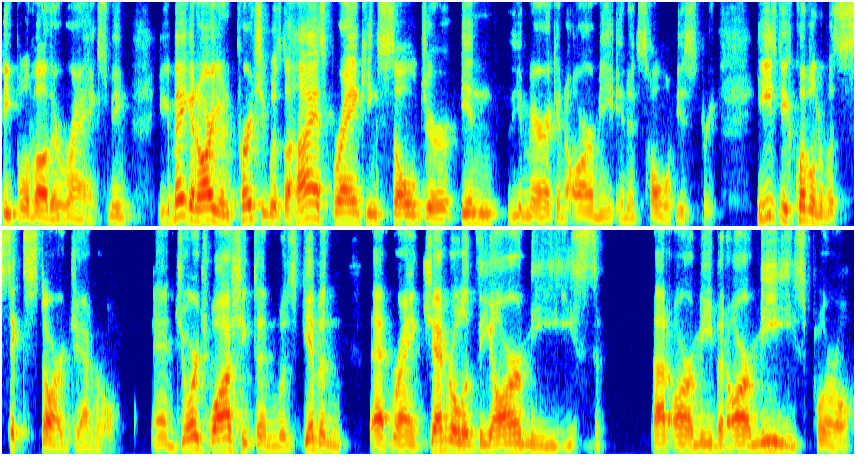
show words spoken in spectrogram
people of other ranks. I mean, you can make an argument Pershing was the highest ranking soldier in the American Army in its whole history. He's the equivalent of a six star general. And George Washington was given that rank, General of the Armies, not Army, but Armies, plural,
